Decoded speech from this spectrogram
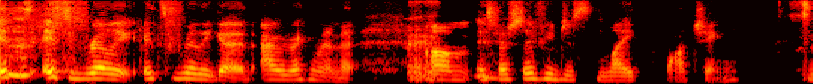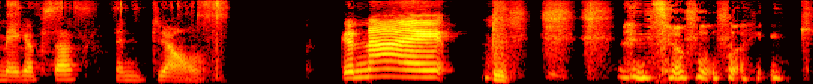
It's it's really it's really good. I would recommend it. Um especially if you just like watching makeup stuff and don't. Good night. And don't like.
